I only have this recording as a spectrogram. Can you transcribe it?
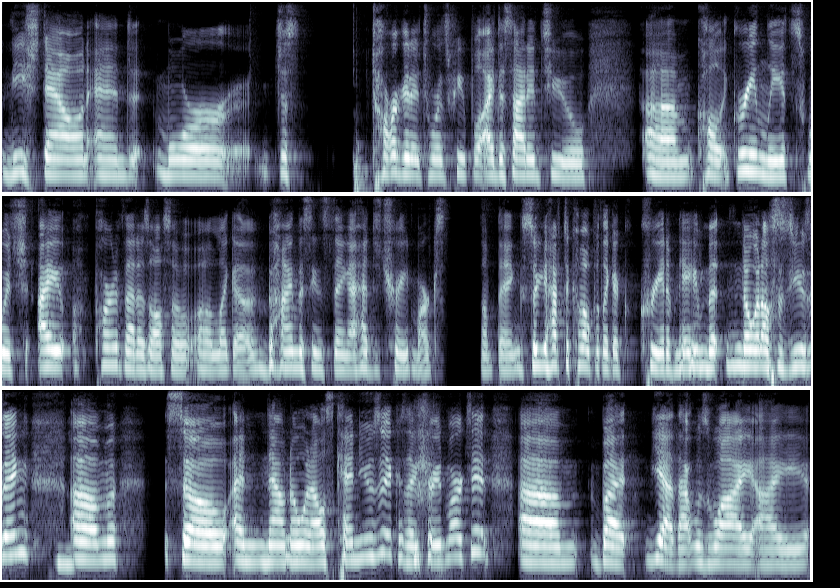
niche down and more just targeted towards people, I decided to um, call it Greenletes, which I part of that is also uh, like a behind the scenes thing. I had to trademark something, so you have to come up with like a creative name that no one else is using. Mhm. Um, so and now no one else can use it because I trademarked it. Um, but yeah, that was why I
